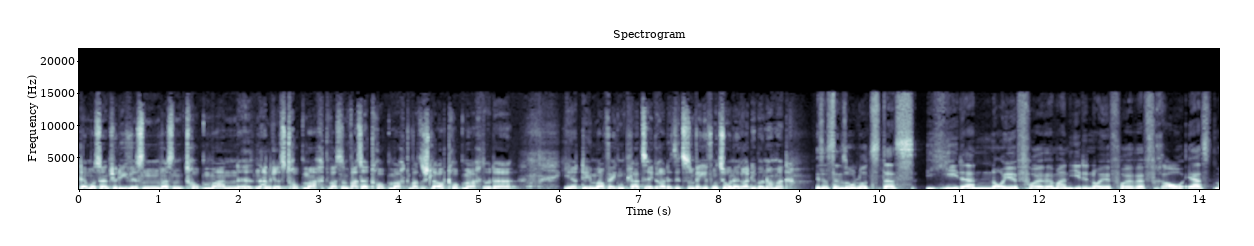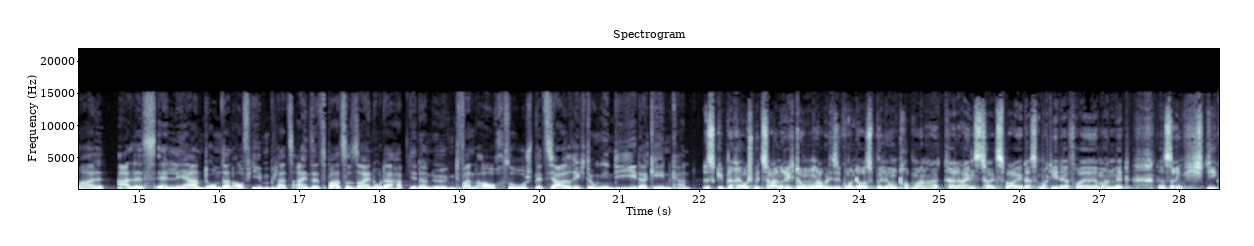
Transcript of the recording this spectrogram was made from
da muss er natürlich wissen, was ein Truppmann, äh, ein Angriffstrupp macht, was ein Wassertrupp macht, was ein Schlauchtrupp macht oder je nachdem, auf welchem Platz er gerade sitzt und welche Funktion er gerade übernommen hat. Ist das denn so, Lutz, dass jeder neue Feuerwehrmann, jede neue Feuerwehrfrau erstmal alles erlernt, um dann auf jedem Platz einsetzbar zu sein? Oder habt ihr dann irgendwann auch so Spezialrichtungen, in die jeder gehen kann? Es gibt nachher auch Spezialrichtungen, aber diese Grundausbildung, Truppmann Teil 1, Teil 2, das macht jeder Feuerwehrmann mit. Das ist eigentlich die,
